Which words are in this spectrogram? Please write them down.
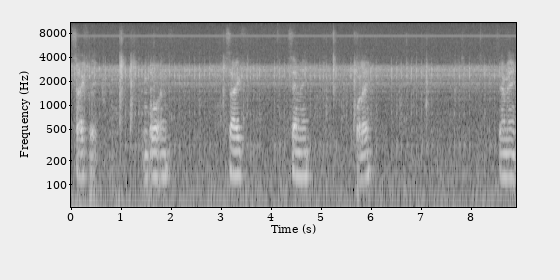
safely. Important. Safe. Semi. Fully. Semi.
